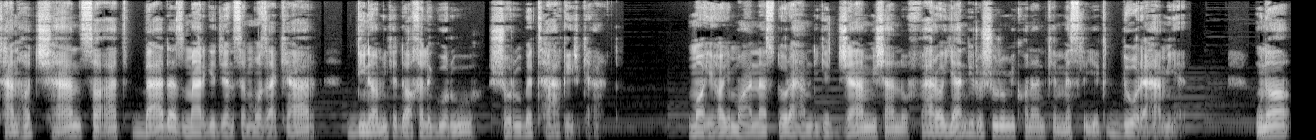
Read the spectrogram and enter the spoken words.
تنها چند ساعت بعد از مرگ جنس مذکر دینامیک داخل گروه شروع به تغییر کرد. ماهی های معنس دور همدیگه جمع میشن و فرایندی رو شروع می‌کنن که مثل یک دور همیه. اونا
